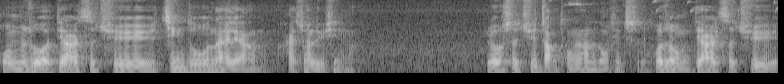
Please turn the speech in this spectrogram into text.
我们如果第二次去京都奈良，还算旅行吗？如果是去找同样的东西吃，或者我们第二次去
